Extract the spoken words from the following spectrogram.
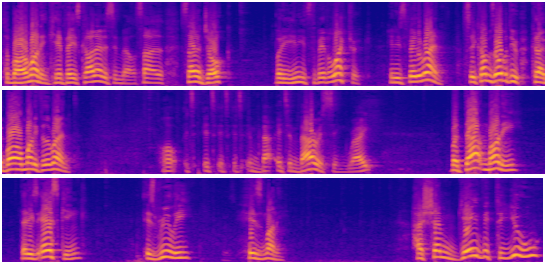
to borrow money. Can't pay his Con Edison bill. It's not, it's not a joke, but he needs to pay the electric. He needs to pay the rent. So he comes over to you, can I borrow money for the rent? Well, it's, it's, it's, it's, emba- it's embarrassing, right? But that money that he's asking is really his money. Hashem gave it to you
